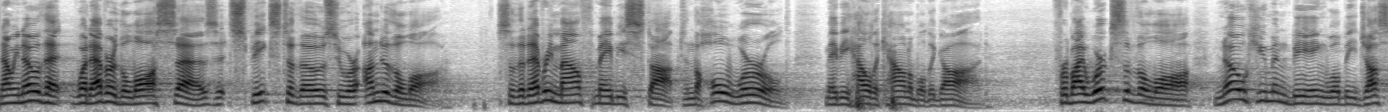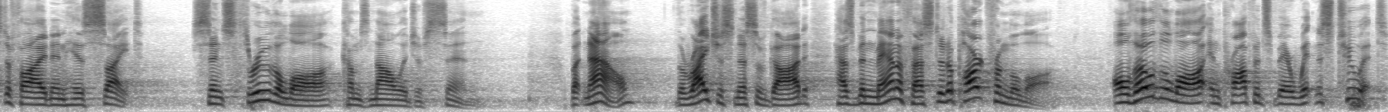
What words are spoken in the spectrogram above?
Now we know that whatever the law says, it speaks to those who are under the law, so that every mouth may be stopped and the whole world may be held accountable to God. For by works of the law, no human being will be justified in his sight, since through the law comes knowledge of sin. But now, the righteousness of God has been manifested apart from the law, although the law and prophets bear witness to it.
